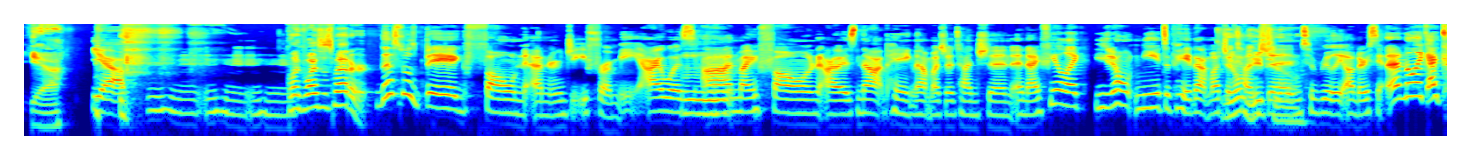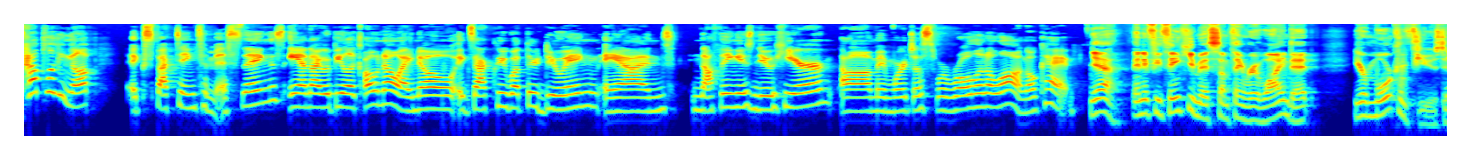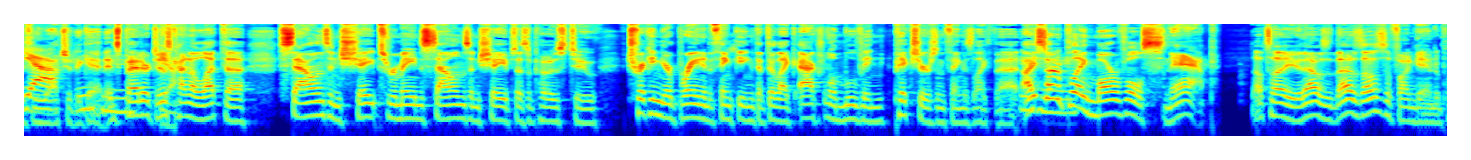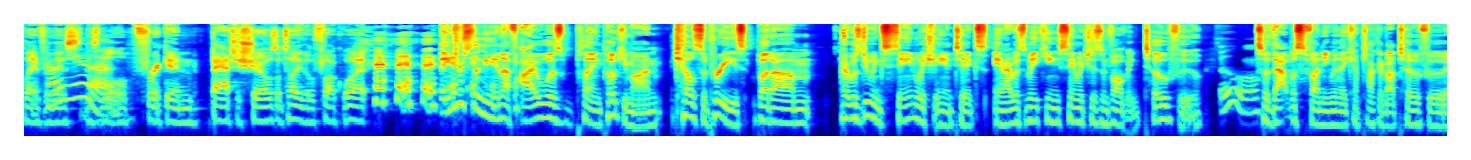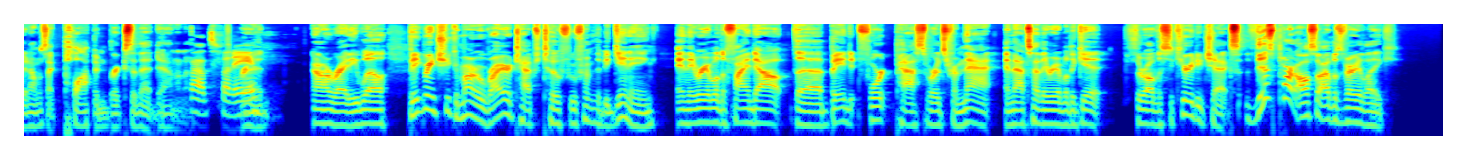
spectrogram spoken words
yeah. yeah. Mm-hmm, mm-hmm, Like, why does this matter? This was big phone energy for me. I was Mhm. on my phone. I was not paying that much attention. And I feel like you don't need to pay that much You attention to. to really understand. And like I kept looking up expecting to miss things and I would be like, "Oh no, I know exactly what they're doing and nothing is new here." Um and we're just we're rolling along. Okay. Yeah. And if you think you missed something, rewind it. You're more confused if Yeah. you watch it again. It's Mhm. better to just Yeah. kind of let the sounds and shapes remain sounds and shapes as opposed to tricking your brain into thinking that they're like actual moving pictures and things like that. I started Mhm. playing Marvel Snap. I'll tell you, that was that was that was a fun game to play for Oh, this this little freaking batch of shows. I'll tell you the fuck what. Interestingly enough, I was playing Pokemon, Kel Surprise, but um, I was doing sandwich antics, and I was making sandwiches involving tofu. Ooh. So that was funny when they kept talking about tofu, and I was like plopping bricks of that down on it. That's funny. bread. Alrighty, well, Big Brain Shikamaru wiretapped Tofu from the beginning, and they were able to find out the Bandit Fort passwords from that, and that's how they were able to get through all the security checks. This part also, I was very like,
